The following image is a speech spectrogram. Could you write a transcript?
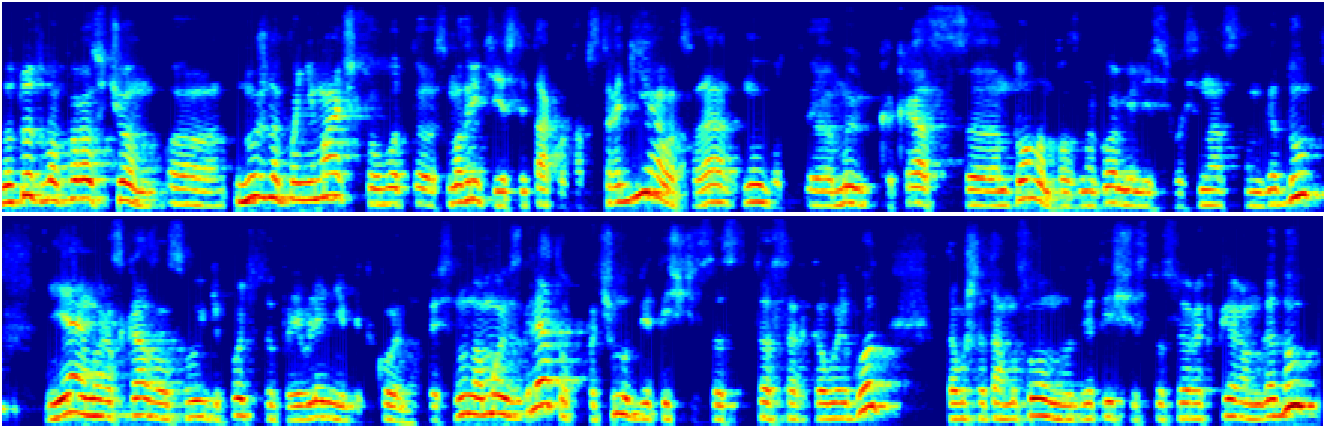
но тут вопрос в чем? Э, нужно понимать, что вот, э, смотрите, если так вот абстрагироваться, да, ну вот э, мы как раз с Антоном познакомились в 2018 году, и я ему рассказывал свою гипотезу появления биткоина. То есть, ну, на мой взгляд, вот почему 2140 год, потому что там условно в 2141 году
